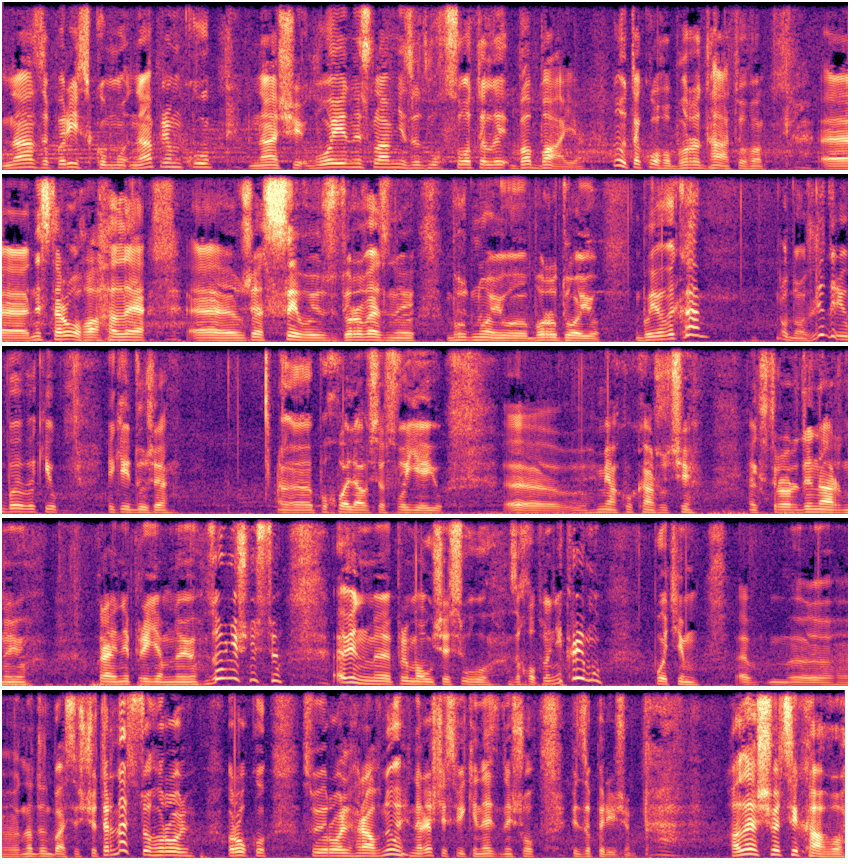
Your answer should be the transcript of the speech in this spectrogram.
На запорізькому напрямку наші воїни славні задвухсотили Бабая. Ну, такого бородатого, е, не старого, але е, вже з сивою, здоровезною брудною бородою бойовика, одного з лідерів бойовиків, який дуже е, похвалявся своєю, м'яко кажучи, екстраординарною, вкрай неприємною зовнішністю. Е, Він е, приймав участь у захопленні Криму. Потім е, на Донбасі з 14-го роль- року свою роль грав. Ну і нарешті свій кінець знайшов під Запоріжжям. Але що цікаво,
